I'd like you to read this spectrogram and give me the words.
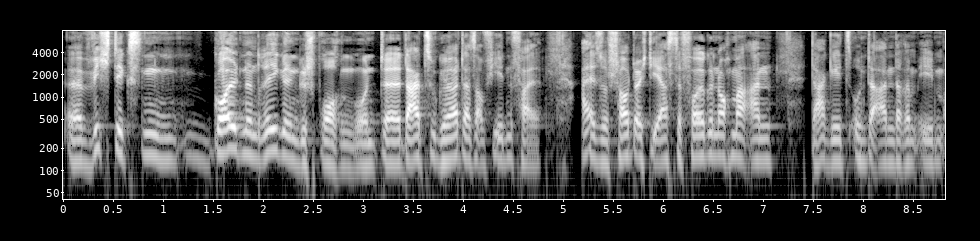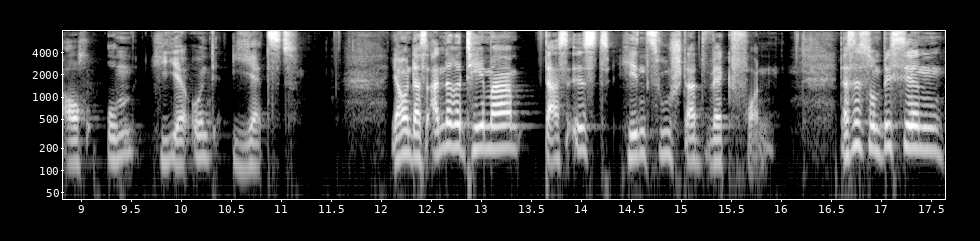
äh, wichtigsten goldenen Regeln gesprochen und äh, dazu gehört das auf jeden Fall. Also schaut euch die erste Folge nochmal an. Da geht es unter anderem eben auch um hier und jetzt. Ja, und das andere Thema, das ist hinzu statt weg von. Das ist so ein bisschen,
